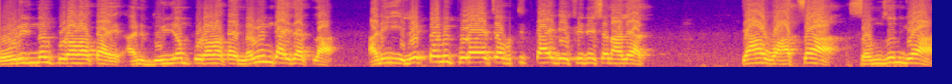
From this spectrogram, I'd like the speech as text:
ओरिजिनल पुरावा काय आणि दुय्यम पुरावा काय नवीन कायद्यातला आणि इलेक्ट्रॉनिक पुराव्याच्या बाबतीत काय डेफिनेशन आल्यात त्या वाचा समजून घ्या.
